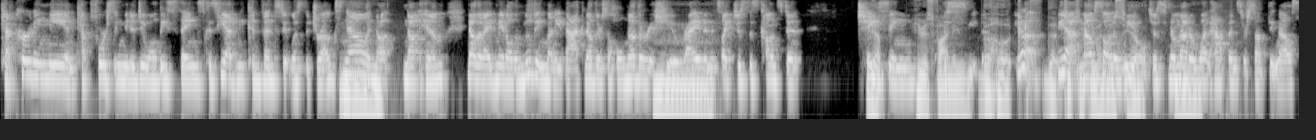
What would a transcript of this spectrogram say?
kept hurting me and kept forcing me to do all these things because he had me convinced it was the drugs now Mm. and not not him. Now that I had made all the moving money back, now there's a whole nother issue, Mm. right? And it's like just this constant chasing. He was finding this- the hook. yeah, that, yeah, mouse on a this, yeah. wheel. Just no matter Mm. what happens or something else.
